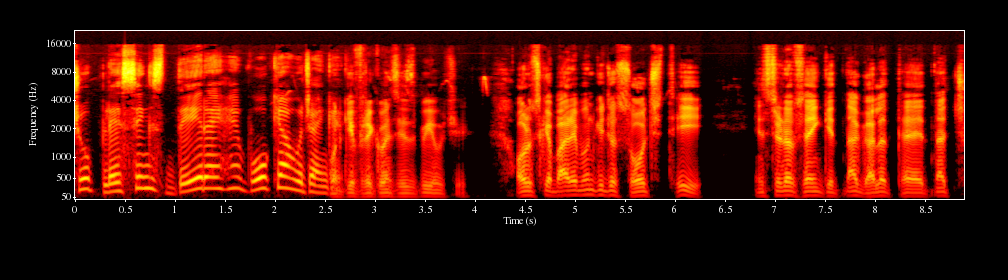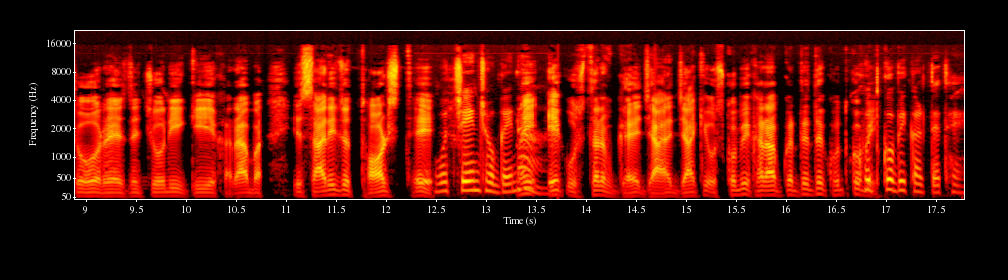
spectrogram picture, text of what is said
जो ब्लेसिंग्स दे रहे हैं वो क्या हो जाएँगे? उनकी फ्रीक्वेंसीज भी ऊँची। और उसके बारे में उनकी जो सोच थी इंस्टेड ऑफ़ सेइंग कितना गलत है इतना चोर है इसने चोरी की ये खराब है ये सारी जो थॉट्स थे वो चेंज हो गए ना। नहीं एक उस तरफ़ गए जा जाके उसको भी खराब करते थे खुद को खुद भी को भी करते थे।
